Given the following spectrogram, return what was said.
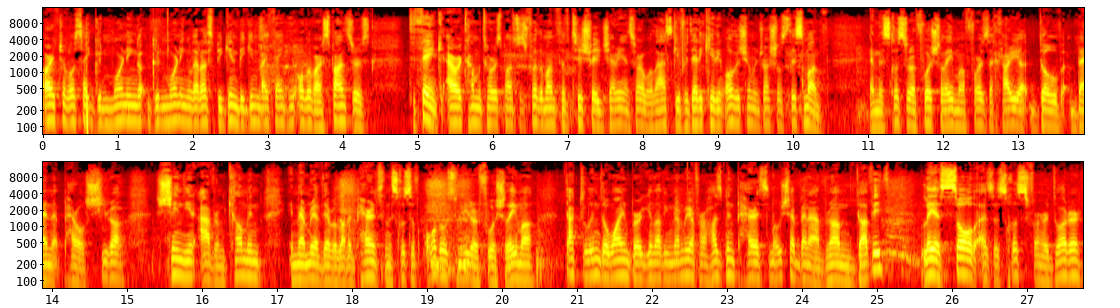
All right, Shabbos, say good morning. Good morning. Let us begin. Begin by thanking all of our sponsors. To thank our Talmud Torah sponsors for the month of Tishrei, Jerry and Sarah Wolasky for dedicating all the Sherman Drushos this month. And Mischusra for Shalema for Zecharya Dov Ben Perel Shira, Shendin Avram Kelman, in memory of their beloved parents, and the schus of all those who need her for Shalema. Dr. Linda Weinberg, in loving memory of her husband, Paris Moshe Ben Avram David, Leah Sol as a schus for her daughter.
